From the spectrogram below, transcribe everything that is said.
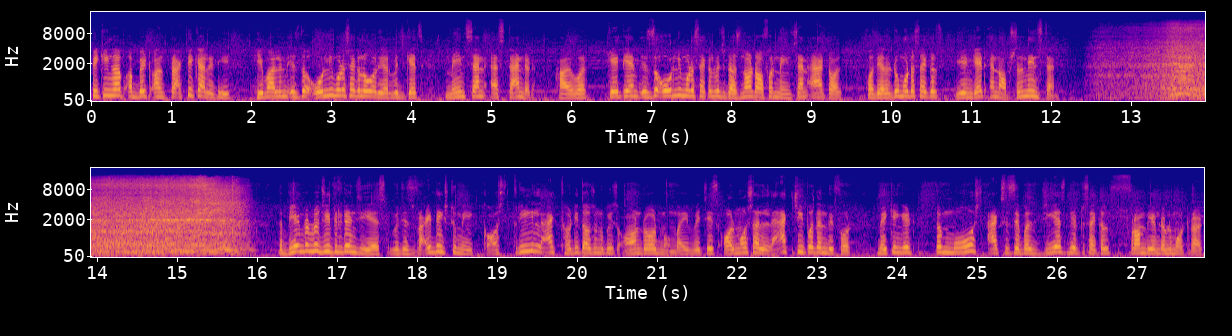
Picking up a bit on practicality, Himalayan is the only motorcycle over here which gets main stand as standard. However, KTM is the only motorcycle which does not offer main stand at all. For the other two motorcycles, you can get an optional main stand. The BMW G310 GS, which is right next to me, costs 3,30,000 rupees on road Mumbai, which is almost a lakh cheaper than before, making it the most accessible GS motorcycle from BMW Motorrad.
